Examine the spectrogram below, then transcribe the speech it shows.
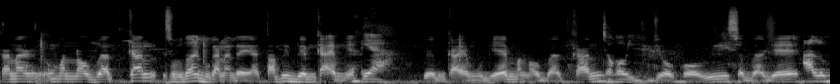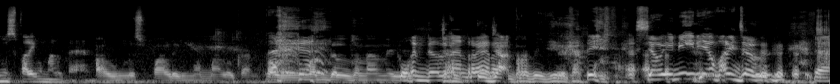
karena menobatkan sebetulnya bukan Anda ya, tapi BMKM ya. Ya, BMKM UGM menobatkan Jokowi. Jokowi sebagai Alumnus paling memalukan. alumnus paling memalukan. Kondel tenan itu. Kondel tenan. Tidak terpikirkan. Sejauh ini ini yang paling jauh. Ya.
